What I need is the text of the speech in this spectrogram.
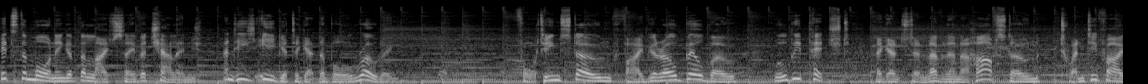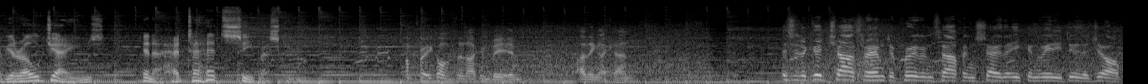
It's the morning of the Lifesaver Challenge, and he's eager to get the ball rolling. 14 stone, five year old Bilbo will be pitched against 11 and a half stone, 25 year old James in a head to head sea rescue. I'm pretty confident I can beat him. I think I can. This is a good chance for him to prove himself and show that he can really do the job.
